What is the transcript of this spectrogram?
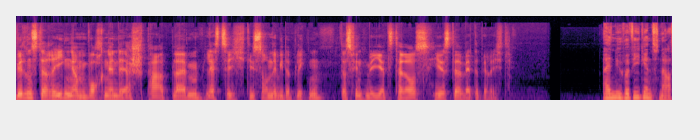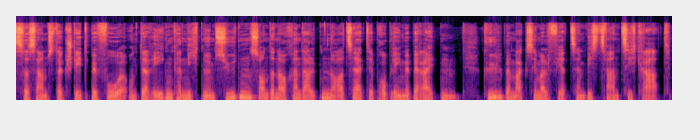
Wird uns der Regen am Wochenende erspart bleiben? Lässt sich die Sonne wieder blicken? Das finden wir jetzt heraus. Hier ist der Wetterbericht. Ein überwiegend nasser Samstag steht bevor und der Regen kann nicht nur im Süden, sondern auch an der Alpen-Nordseite Probleme bereiten. Kühl bei maximal 14 bis 20 Grad.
